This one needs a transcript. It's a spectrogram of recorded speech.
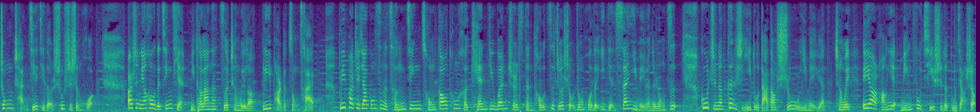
中产阶级的舒适生活。二十年后的今天，米特拉呢则成为了 Bleeper 的总裁。Bleeper 这家公司呢曾经从高通和 Candy Ventures 等投资者手中获得一点三亿美元的融资，估值呢更是一度达到十五亿美元，成为 AR 行业名副其实的独角兽。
